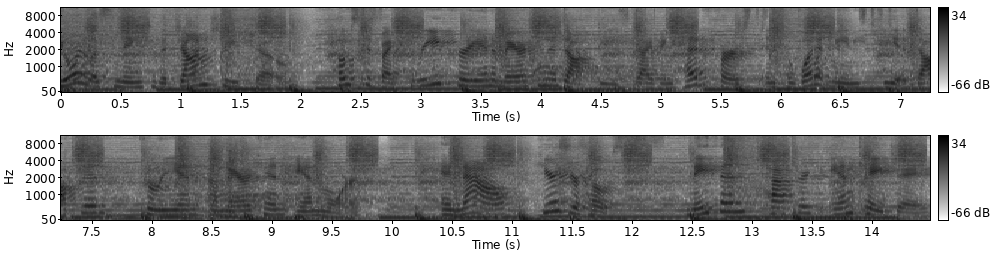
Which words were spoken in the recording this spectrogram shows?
You're listening to The Janchi Show, hosted by three Korean American adoptees diving headfirst into what it means to be adopted, Korean American, and more. And now, here's your hosts, Nathan, Patrick, and KJ.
